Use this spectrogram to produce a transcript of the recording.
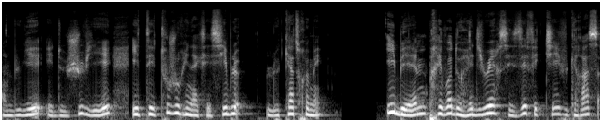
en Buguet et de Juvier étaient toujours inaccessibles le 4 mai. IBM prévoit de réduire ses effectifs grâce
